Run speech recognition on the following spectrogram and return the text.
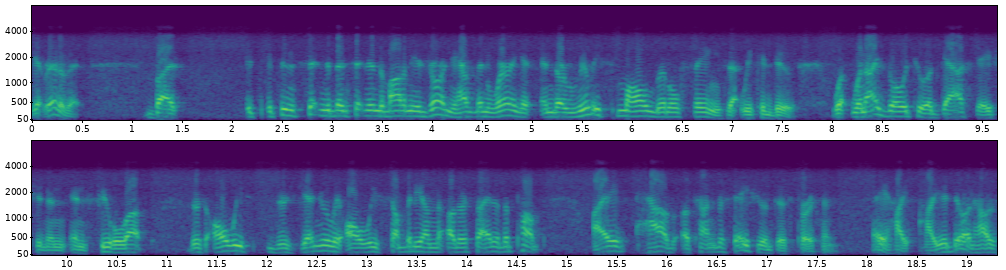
Get rid of it. But it's it's been sitting been sitting in the bottom of your drawer and you haven't been wearing it. And they're really small little things that we can do. When I go to a gas station and, and fuel up, there's always there's generally always somebody on the other side of the pump I have a conversation with this person. Hey, how how you doing? How's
